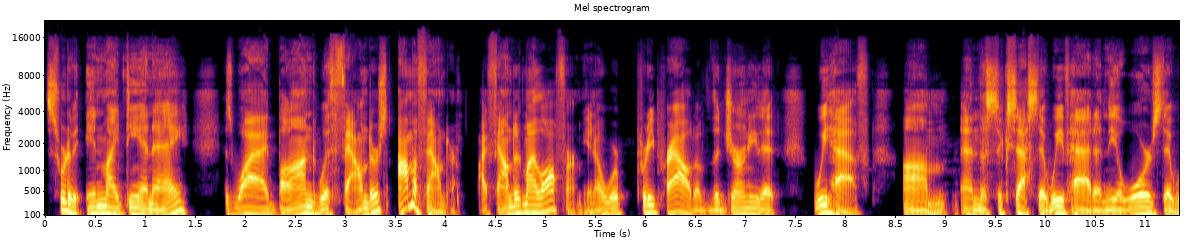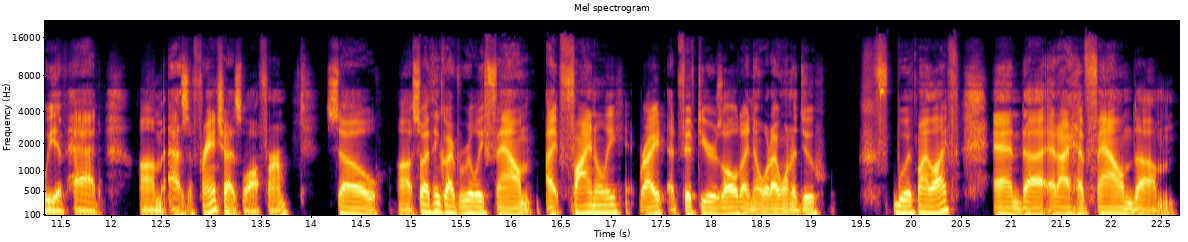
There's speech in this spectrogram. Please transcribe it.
sort of in my DNA is why I bond with founders. I'm a founder. I founded my law firm. You know, we're pretty proud of the journey that we have um, and the success that we've had and the awards that we have had um, as a franchise law firm. So, uh, so I think I've really found. I finally, right at 50 years old, I know what I want to do with my life, and uh, and I have found. Um,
